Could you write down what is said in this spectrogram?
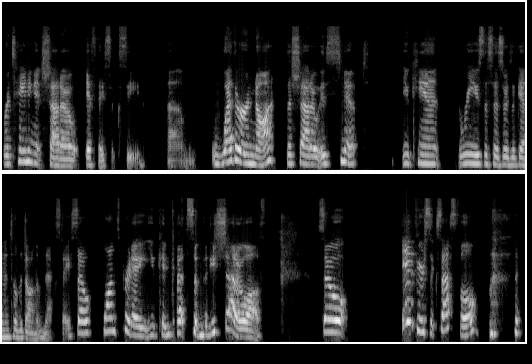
Retaining its shadow if they succeed. Um, whether or not the shadow is snipped, you can't reuse the scissors again until the dawn of the next day. So once per day, you can cut somebody's shadow off. So if you're successful,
